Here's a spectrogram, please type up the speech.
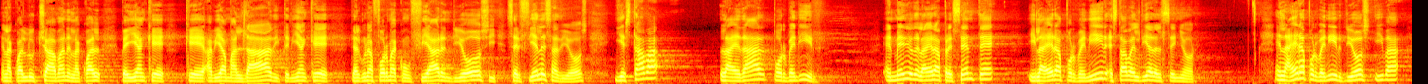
en la cual luchaban, en la cual veían que, que había maldad y tenían que de alguna forma confiar en Dios y ser fieles a Dios. Y estaba la edad por venir. En medio de la era presente y la era por venir estaba el día del Señor. En la era por venir Dios iba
